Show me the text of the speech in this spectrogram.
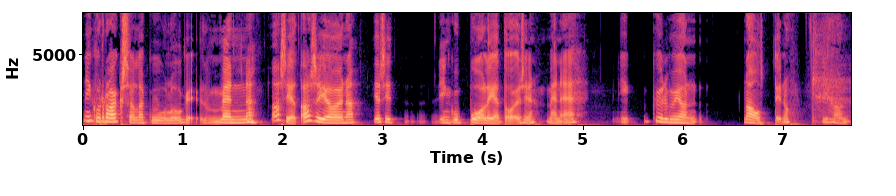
niin kuin Raksalla kuuluukin mennä, mm. asiat asioina ja sitten niin kuin puoli ja toisin menee. Niin kyllä on nauttinut ihan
